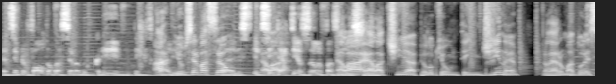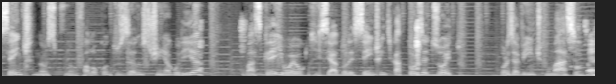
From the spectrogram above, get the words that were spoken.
Eles sempre voltam pra cena do crime, tem que ficar ah, ali. E observação. É, eles eles ela, sentem tesão em fazer ela, isso. Né? Ela tinha, pelo que eu entendi, né? Ela era uma adolescente, não, não falou quantos anos tinha a guria, mas creio eu que se é adolescente, entre 14 a 18. 14 a 20, no máximo. É,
